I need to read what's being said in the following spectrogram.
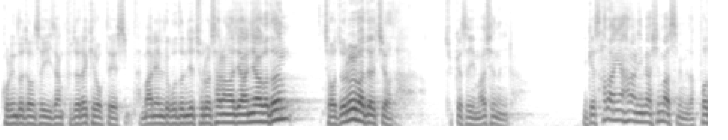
고린도전서 2장 9절에 기록되어 있습니다. 만일 누구든지 주를 사랑하지 아니하거든 저주를 받을지어다. 주께서 임하시느니라. 이게 사랑의 하나님이 하신 말씀입니다. 1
